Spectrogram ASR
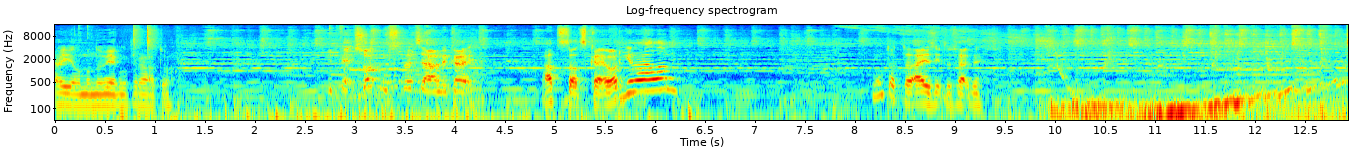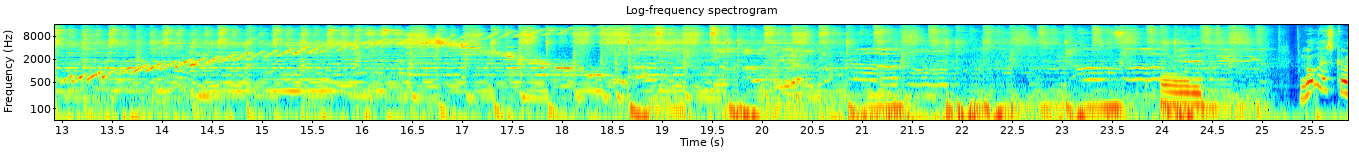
aijēlu manu vieglu prātu. Tikai soknis speciāli, kā atstāts kā oriģinālam. Nu, tad aiziet uz tādu. Un galvenais, ka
